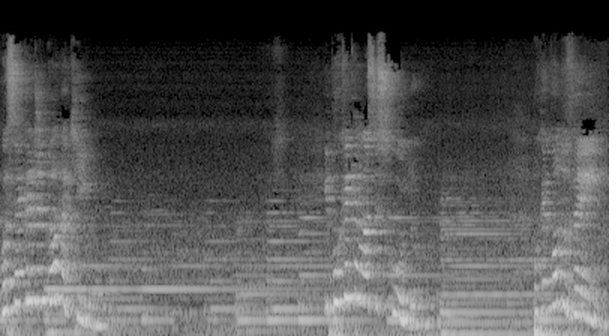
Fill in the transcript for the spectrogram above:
Você acreditou naquilo. E por que, que é nosso escudo? Porque quando vem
